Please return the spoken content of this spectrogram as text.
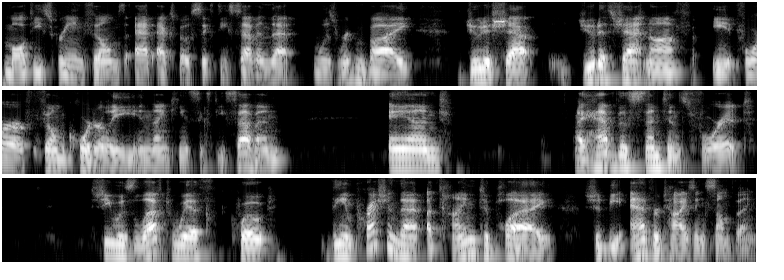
multi-screen films at Expo 67 that was written by Judith, Shat- Judith Shatnoff eh, for Film Quarterly in 1967. And I have this sentence for it. She was left with, quote, the impression that a time to play should be advertising something,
